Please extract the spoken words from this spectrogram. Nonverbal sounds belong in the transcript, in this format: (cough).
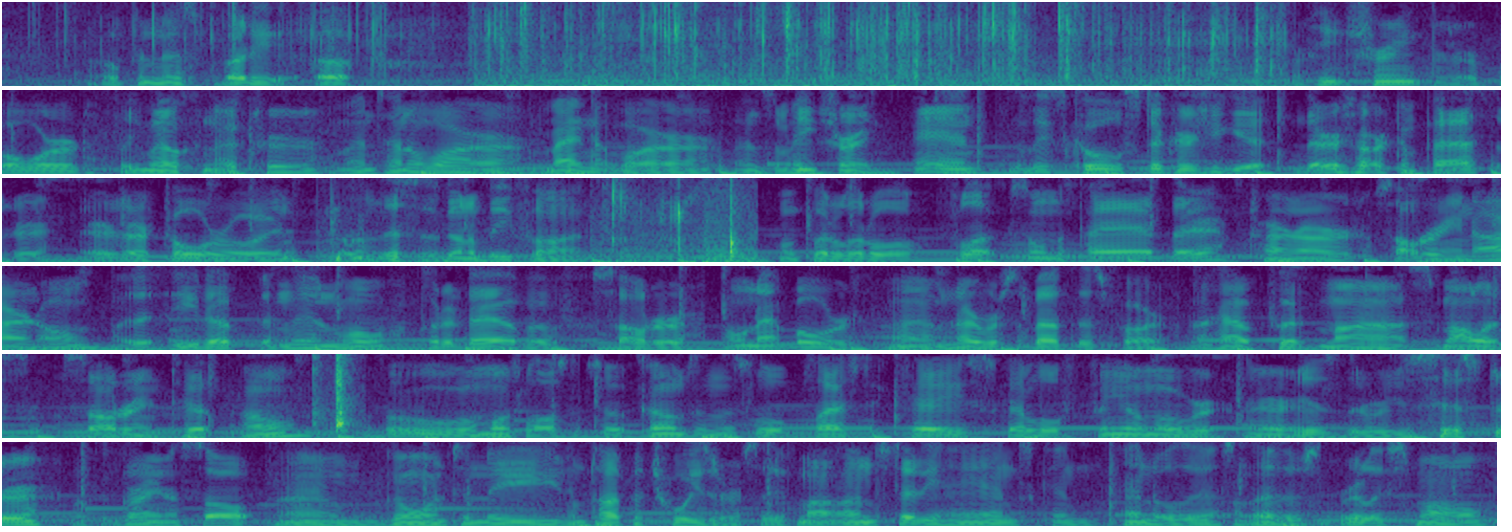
Open this buddy up. Our heat shrink, there's our board, female connector, antenna wire, magnet wire, and some heat shrink. And look at these cool stickers you get. There's our capacitor, there's our toroid. This is gonna be fun. We'll put a little flux on the pad there, turn our soldering iron on, let it heat up, and then we'll put a dab of solder on that board. I am nervous about this part. I have put my smallest soldering tip on. Oh, almost lost it. So it comes in this little plastic case, got a little film over it. There is the resistor, like a grain of salt. I am going to need some type of tweezer. See if my unsteady hands can handle this. That is really small.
